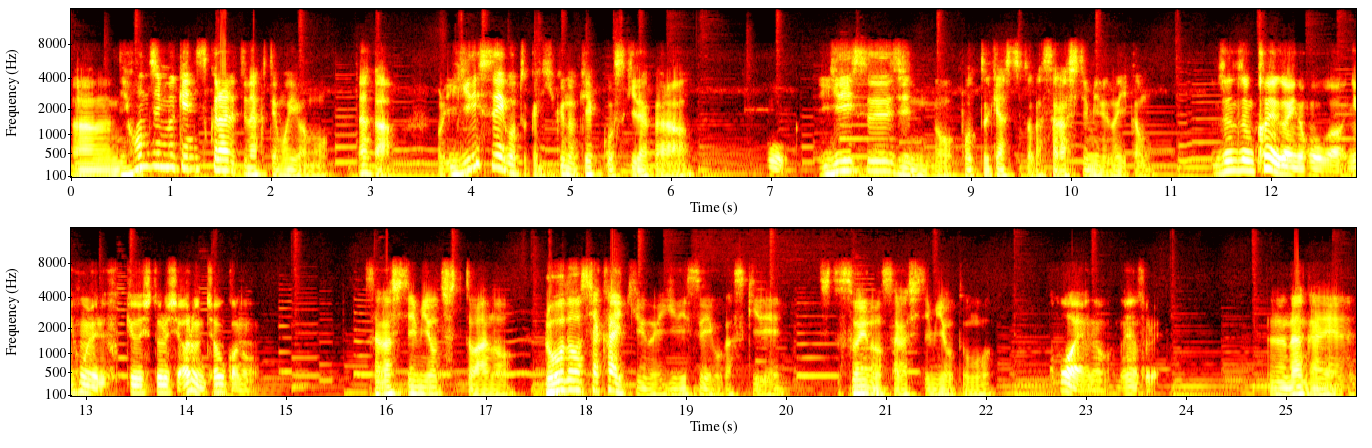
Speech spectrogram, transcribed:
あー日本人向けに作られてなくてもいいわ、もう。なんか、俺、イギリス英語とか聞くの結構好きだから、おイギリス人のポッドキャストとか探してみるのいいかも。全然海外の方が日本より普及しとるし、あるんちゃうかな。探してみよう。ちょっとあの、労働者階級のイギリス英語が好きで、ちょっとそういうのを探してみようと思う。怖いやな。何やそれ。うん、なんかね、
